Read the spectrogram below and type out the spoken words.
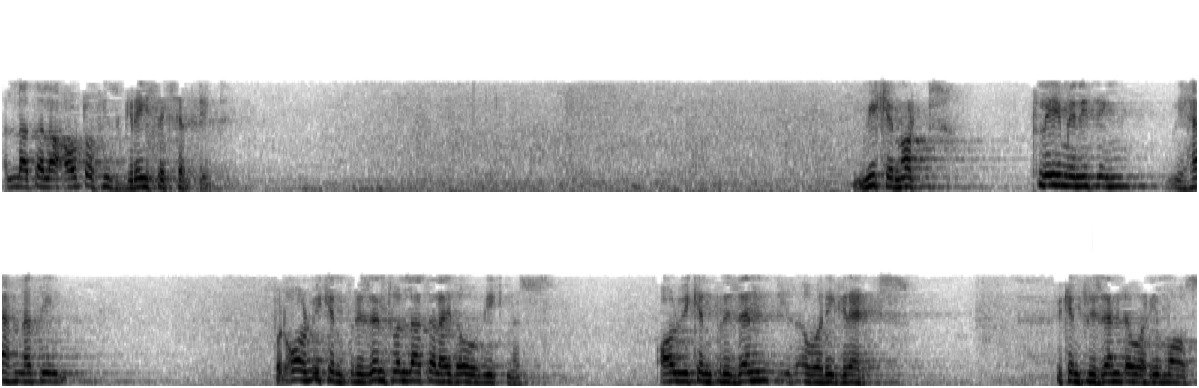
Allah Ta'ala out of His grace accepted. We cannot claim anything, we have nothing, but all we can present to Allah Ta'ala is our weakness. All we can present is our regret. We can present our remorse.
